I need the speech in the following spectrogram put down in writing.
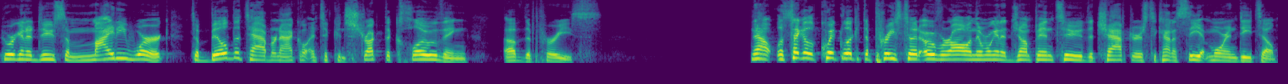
who are going to do some mighty work to build the tabernacle and to construct the clothing of the priests. Now, let's take a quick look at the priesthood overall, and then we're going to jump into the chapters to kind of see it more in detail.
